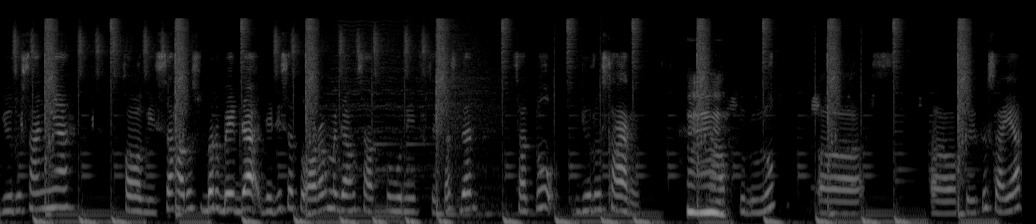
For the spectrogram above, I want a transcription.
jurusannya. Kalau bisa harus berbeda. Jadi satu orang megang satu universitas dan satu jurusan. Mm-hmm. nah, waktu dulu uh, uh, waktu itu saya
